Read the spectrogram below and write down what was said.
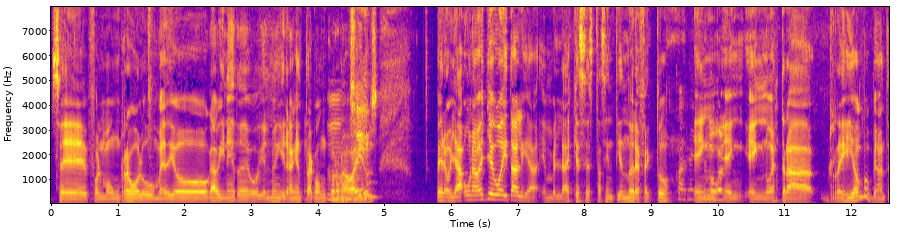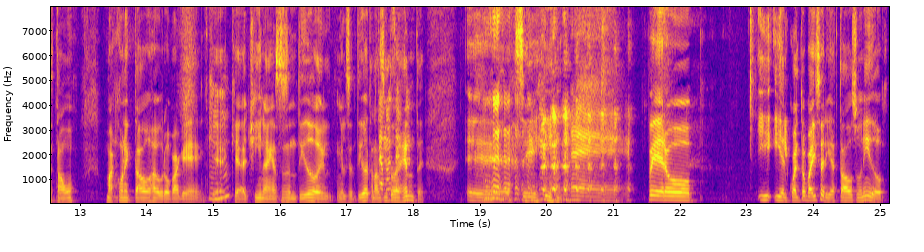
se formó un revolú, medio gabinete de gobierno en Irán está con coronavirus. sí. Pero ya una vez llegó a Italia, en verdad es que se está sintiendo el efecto en, en- en nuestra región, porque obviamente estamos más conectados a Europa que, que- que a China en ese sentido, en, en el sentido de tránsito de gente. Eh, sí. Pero, y, y el cuarto país sería Estados Unidos.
